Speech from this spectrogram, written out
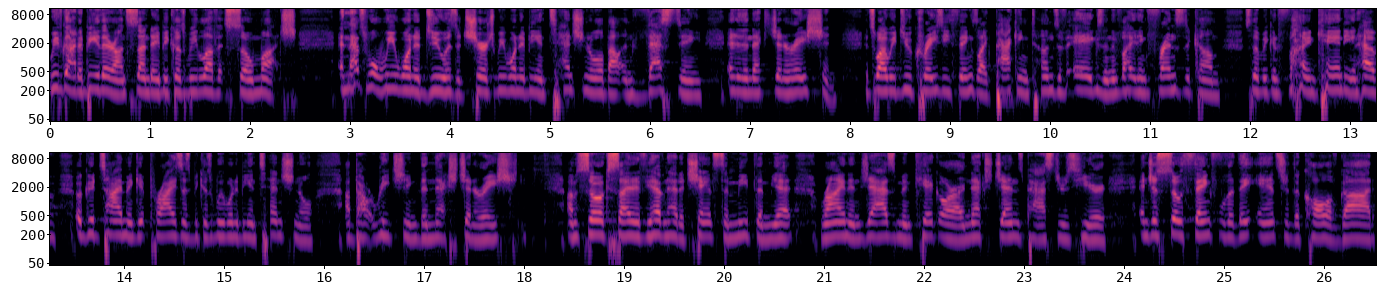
we've got to be there on Sunday because we love it so much. And that's what we want to do as a church. We want to be intentional about investing into the next generation. It's why we do crazy things like packing tons of eggs and inviting friends to come so that we can find candy and have a good time and get prizes because we want to be intentional about reaching the next generation. I'm so excited. If you haven't had a chance to meet them yet, Ryan and Jasmine Kick are our next gens pastors here, and just so thankful that they answered the call of God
